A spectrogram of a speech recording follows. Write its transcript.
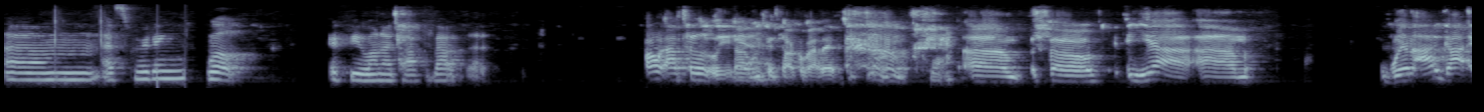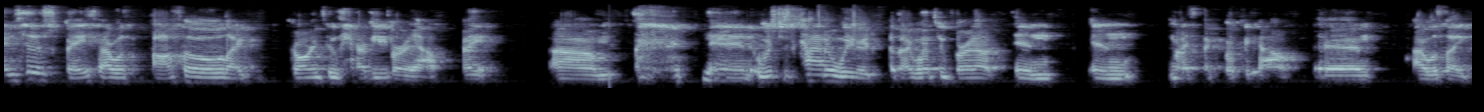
um, escorting? Well, if you want to talk about that. Oh, absolutely. Yeah. Uh, we can talk about it. yeah. um, so, yeah, um, when I got into the space, I was also like going through heavy burnout, right? Um, yeah. and which is kind of weird because I went through burnout in in my sex book account, and I was like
